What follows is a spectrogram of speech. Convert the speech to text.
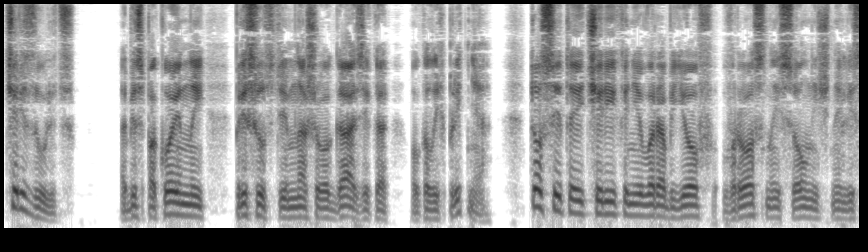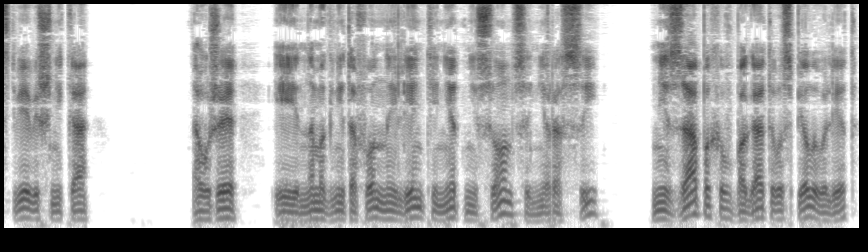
через улицу, обеспокоенный присутствием нашего газика около их плетня, то сытое чириканье воробьев в росной солнечной листве вишняка. А уже и на магнитофонной ленте нет ни солнца, ни росы, ни запахов богатого спелого лета.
